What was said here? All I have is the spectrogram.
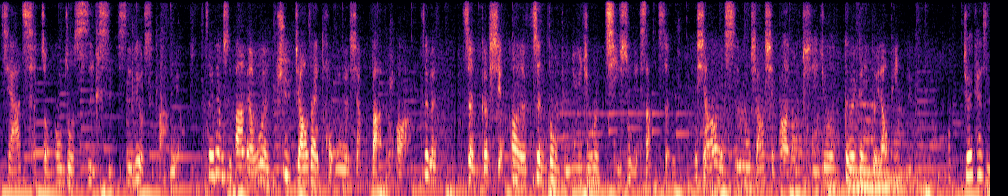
加成，总共做四次，是六十八秒。这六十八秒，如果聚焦在同一个想法的话，这个整个显化的振动频率就会急速的上升。你想要的事物，想要显化的东西，就会更会跟你对到频率，就会开始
